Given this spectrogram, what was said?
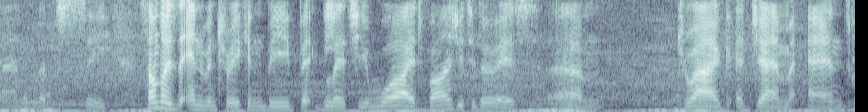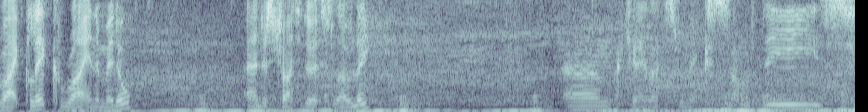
And let's see sometimes the inventory can be a bit glitchy. What I advise you to do is um, drag a gem and right click right in the middle and just try to do it slowly. Um, okay, let's mix some of these.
